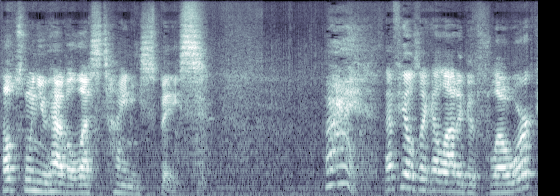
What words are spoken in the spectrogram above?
Helps when you have a less tiny space. All right, that feels like a lot of good flow work.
